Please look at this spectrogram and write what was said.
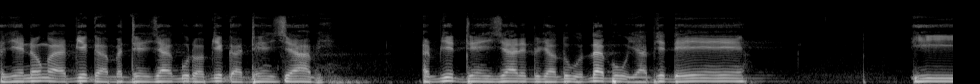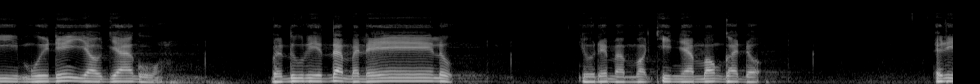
အရင်တော့ကအပြစ်ကမတင်ရှားခုတော့အပြစ်ကတင်ရှားပြီအပြစ်တင်ရှားတဲ့အတွက်ကြောင့်သူ့ကိုတတ်ဖို့ရာဖြစ်တယ် ဤမွေတင်းယောက်ျားကိုဘယ်သူတွေတတ်မလဲလို့ညိုထဲမှာကြီးညာမောင်းကတ်တော့အဲ့ဒီ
